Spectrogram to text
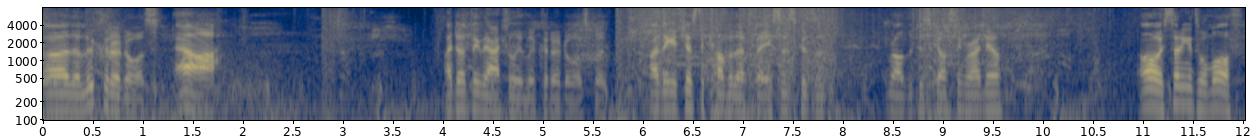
Uh, the luchadors. Ah! I don't think they're actually luchadors, but I think it's just to cover their faces because they're rather disgusting right now. Oh, it's turning into a moth.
